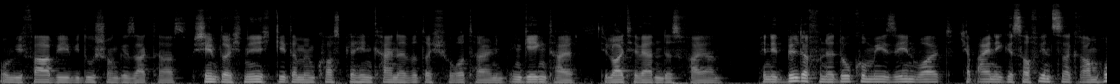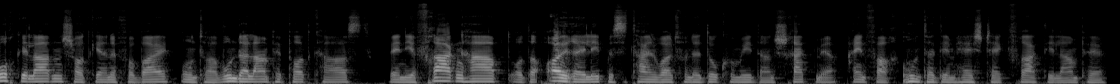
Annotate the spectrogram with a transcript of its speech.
Und wie Fabi, wie du schon gesagt hast, schämt euch nicht, geht da mit dem Cosplay hin, keiner wird euch verurteilen. Im Gegenteil, die Leute werden das feiern. Wenn ihr Bilder von der Dokumi sehen wollt, ich habe einiges auf Instagram hochgeladen, schaut gerne vorbei unter Wunderlampe Podcast. Wenn ihr Fragen habt oder eure Erlebnisse teilen wollt von der Dokumi, dann schreibt mir einfach unter dem Hashtag Frag die Lampe.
